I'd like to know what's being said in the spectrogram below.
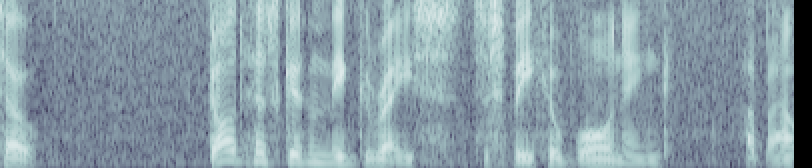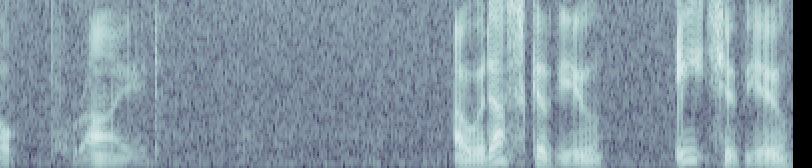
So, God has given me grace to speak a warning about pride. I would ask of you, each of you,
